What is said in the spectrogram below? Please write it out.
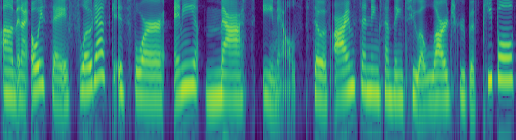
Um, and I always say Flodesk is for any mass emails. So if I'm sending something to a large group of people,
